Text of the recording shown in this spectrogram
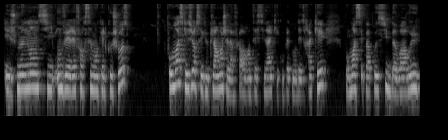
Et je me demande si on verrait forcément quelque chose. Pour moi, ce qui est sûr, c'est que clairement, j'ai la flore intestinale qui est complètement détraquée. Pour moi, c'est pas possible d'avoir eu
